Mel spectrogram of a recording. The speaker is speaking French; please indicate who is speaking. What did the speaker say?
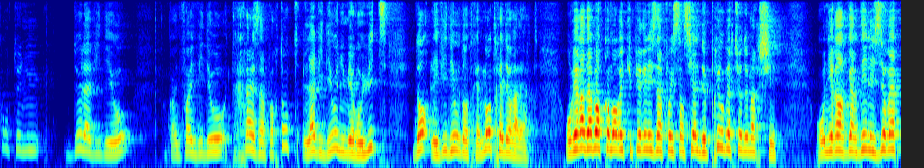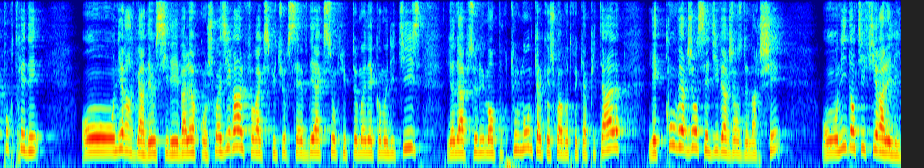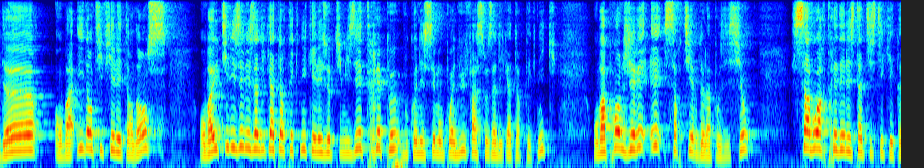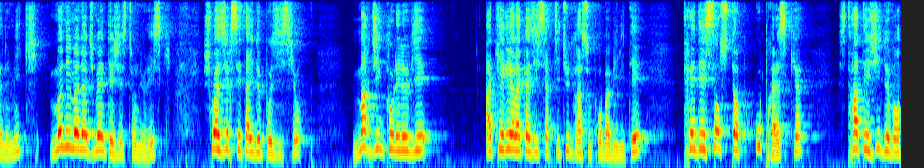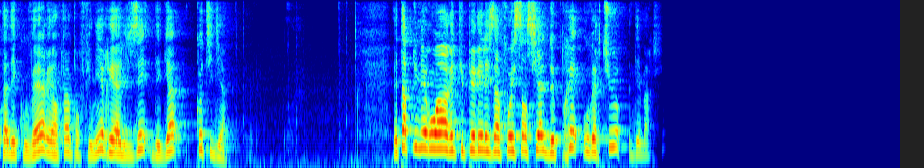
Speaker 1: contenu de la vidéo. Encore une fois, une vidéo très importante, la vidéo numéro 8 dans les vidéos d'entraînement Trader Alert. On verra d'abord comment récupérer les infos essentielles de préouverture de marché. On ira regarder les horaires pour trader. On ira regarder aussi les valeurs qu'on choisira, le Forex Future, CFD, Actions, Crypto-Monnaie, Commodities. Il y en a absolument pour tout le monde, quel que soit votre capital. Les convergences et divergences de marché. On identifiera les leaders, on va identifier les tendances. On va utiliser les indicateurs techniques et les optimiser. Très peu, vous connaissez mon point de vue face aux indicateurs techniques. On va prendre, gérer et sortir de la position. Savoir trader les statistiques économiques. Money management et gestion du risque. Choisir ses tailles de position. Margin call et levier. Acquérir la quasi-certitude grâce aux probabilités. Trader sans stop ou presque. Stratégie de vente à découvert. Et enfin, pour finir, réaliser des gains quotidiens. Étape numéro 1, récupérer les infos essentielles de pré-ouverture des marchés.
